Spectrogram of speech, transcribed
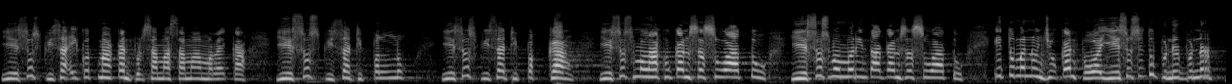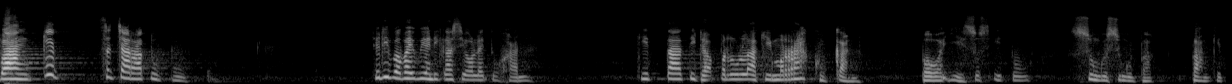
Yesus bisa ikut makan bersama-sama mereka. Yesus bisa dipeluk. Yesus bisa dipegang. Yesus melakukan sesuatu. Yesus memerintahkan sesuatu. Itu menunjukkan bahwa Yesus itu benar-benar bangkit secara tubuh. Jadi Bapak Ibu yang dikasih oleh Tuhan. Kita tidak perlu lagi meragukan bahwa Yesus itu sungguh-sungguh bangkit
